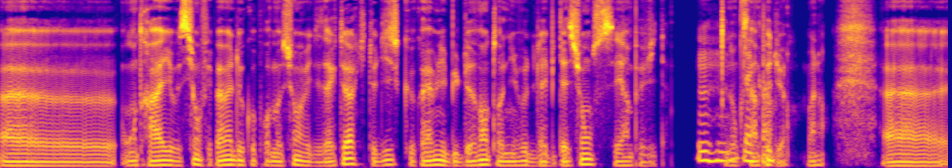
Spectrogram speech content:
Euh, on travaille aussi, on fait pas mal de copromotion avec des acteurs qui te disent que quand même les bulles de vente au niveau de l'habitation, c'est un peu vide. Mhm, Donc c'est un peu dur, voilà. Euh,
